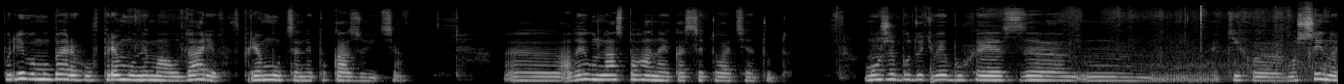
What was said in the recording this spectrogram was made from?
По лівому берегу впряму нема ударів, впряму це не показується. Е, Але у нас погана якась ситуація тут. Може будуть вибухи з тих е, машин,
